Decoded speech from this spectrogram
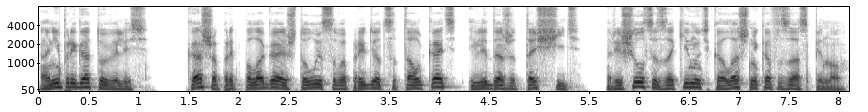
Они приготовились. Каша, предполагая, что Лысого придется толкать или даже тащить, решился закинуть калашников за спину.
